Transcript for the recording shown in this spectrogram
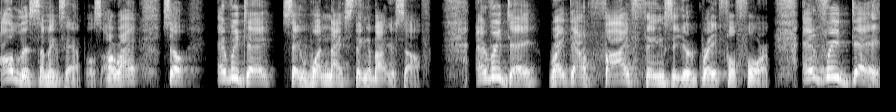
I'll list some examples, all right? So every day, say one nice thing about yourself. Every day, write down five things that you're grateful for. Every day,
